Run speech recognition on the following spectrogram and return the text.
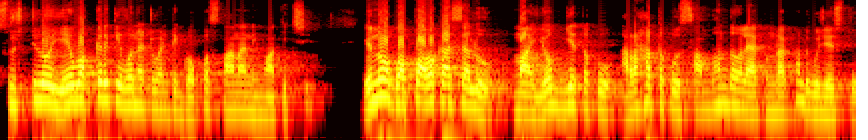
సృష్టిలో ఏ ఒక్కరికి ఇవ్వనటువంటి గొప్ప స్థానాన్ని మాకిచ్చి ఎన్నో గొప్ప అవకాశాలు మా యోగ్యతకు అర్హతకు సంబంధం లేకుండా కలుగు చేస్తూ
